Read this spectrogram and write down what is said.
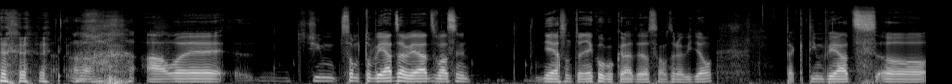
a, ale čím som to viac a viac vlastne, nie, ja som to niekoľkokrát teda samozrejme videl, tak tým viac uh,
